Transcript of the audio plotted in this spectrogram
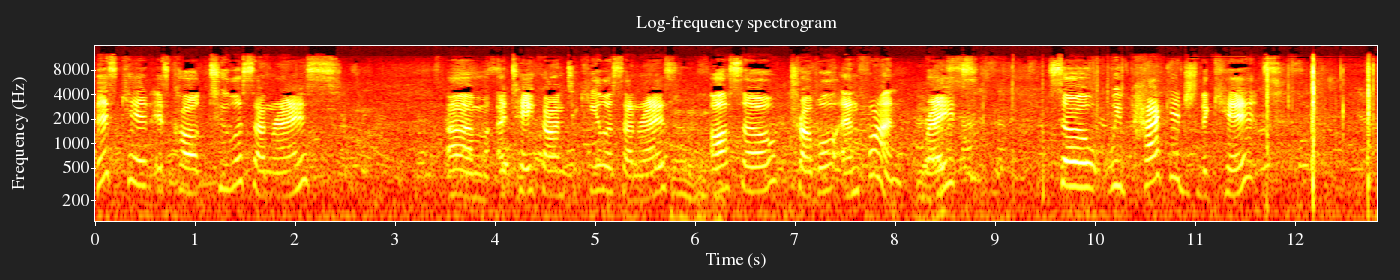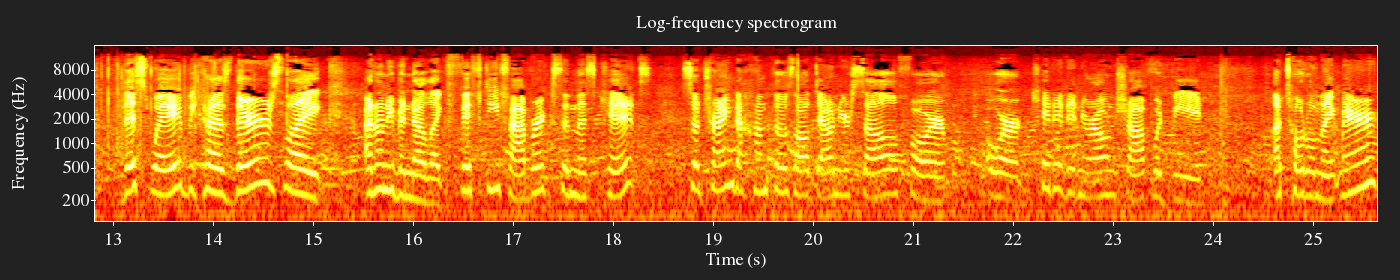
this kit is called Tula Sunrise. Um, a take on Tequila Sunrise. Also trouble and fun, Yes. right? So we packaged the kit this way because there's like I don't even know, like 50 fabrics in this kit. So trying to hunt those all down yourself or or kit it in your own shop would be a total nightmare.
